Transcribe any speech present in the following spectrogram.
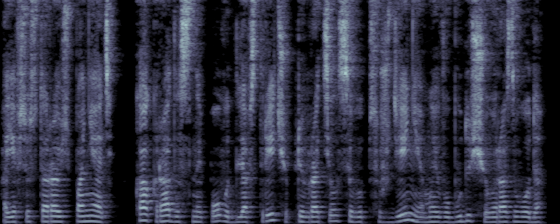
а я все стараюсь понять, как радостный повод для встречи превратился в обсуждение моего будущего развода.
